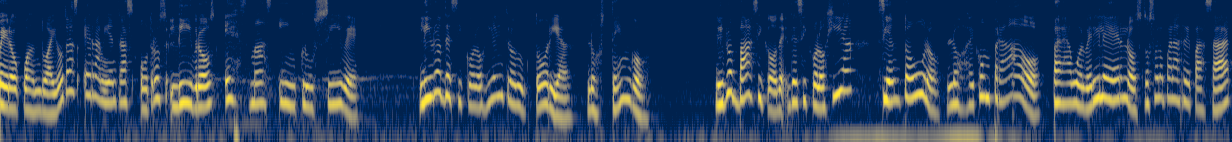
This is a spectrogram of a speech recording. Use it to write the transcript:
pero cuando hay otras herramientas, otros libros, es más inclusive. Libros de psicología introductoria, los tengo. Libros básicos de, de psicología 101, los he comprado para volver y leerlos, no solo para repasar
